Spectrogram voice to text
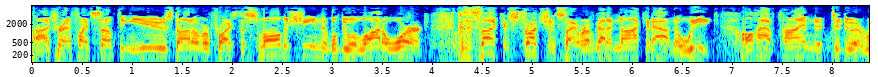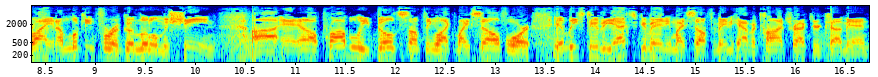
Uh, trying to find something used, not overpriced, a small machine that will do a lot of work because it's not a construction site where I've got to knock it out in a week. I'll have time to, to do it right, and I'm looking for a good little machine. Uh, and, and I'll probably build something like myself, or at least do the excavating myself, and maybe have a contractor come in.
